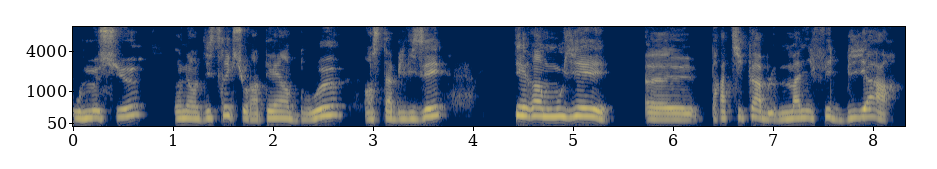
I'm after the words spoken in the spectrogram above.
où monsieur, on est en district sur un terrain boueux, instabilisé, terrain mouillé, euh, praticable, magnifique, billard,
